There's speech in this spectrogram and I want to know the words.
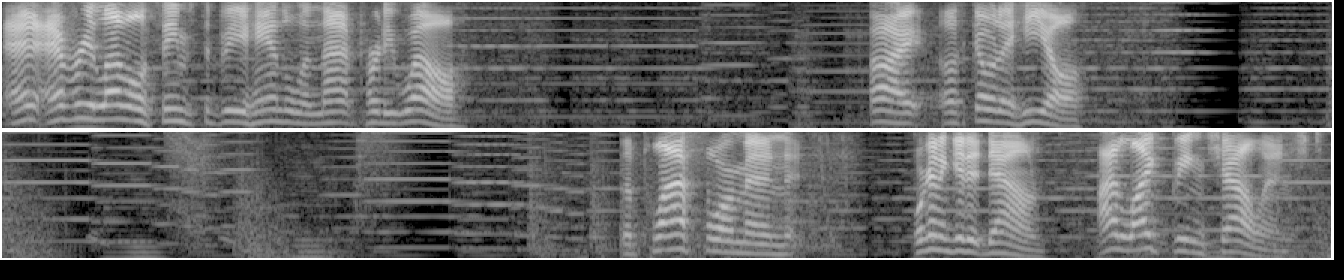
every level seems to be handling that pretty well. Alright, let's go to heal. The platforming, we're gonna get it down. I like being challenged.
